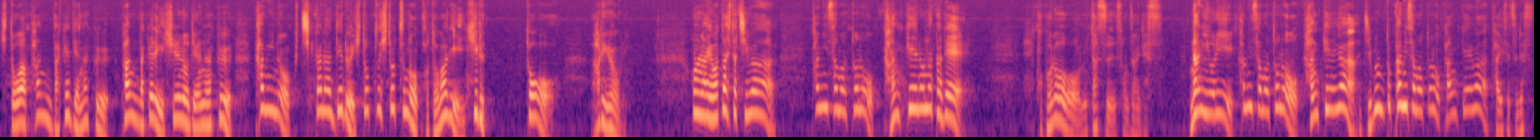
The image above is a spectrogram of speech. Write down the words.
人はパンだけでなくパンだけで生きるのではなく神の口から出る一つ一つの言葉で生きるとあるように。本来私たちは神様との関係の中で心を満たす存在です。何より神様との関係が自分と神様との関係は大切です。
